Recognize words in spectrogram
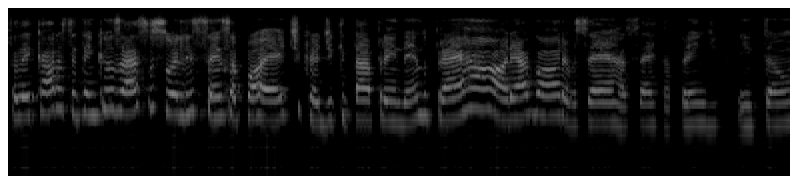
Falei, cara, você tem que usar essa sua licença poética de que está aprendendo para errar, a hora é agora, você erra, acerta, aprende. Então,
